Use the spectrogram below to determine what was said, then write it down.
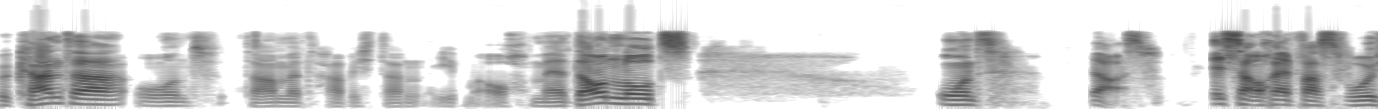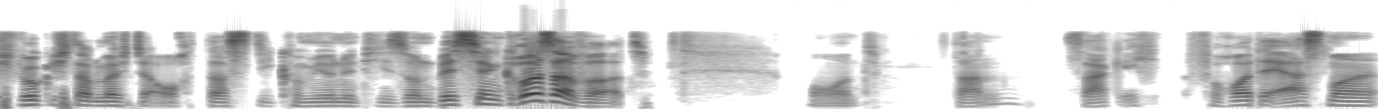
bekannter und damit habe ich dann eben auch mehr Downloads. Und ja, es ist ja auch etwas, wo ich wirklich dann möchte, auch, dass die Community so ein bisschen größer wird. Und dann sage ich für heute erstmal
